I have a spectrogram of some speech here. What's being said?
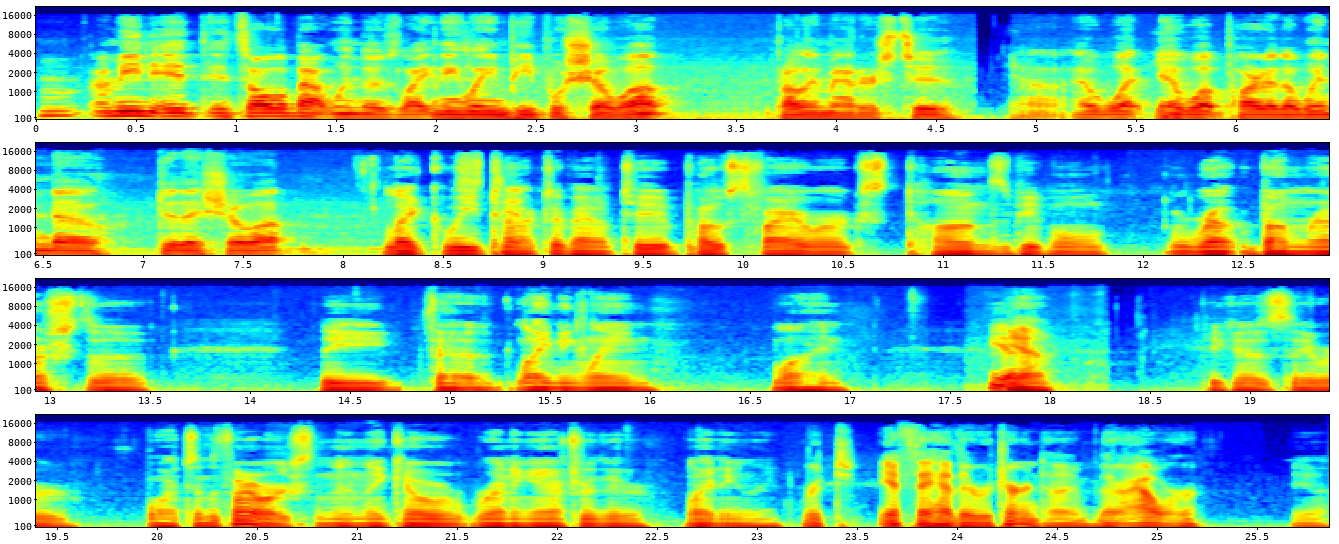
Hmm, I mean, it, it's all about when those lightning lane people show up. Probably matters too. Yeah. Uh, at what Yeah. at what part of the window do they show up? Like we Still- talked about too, post fireworks, tons of people ru- bum rush the the uh, lightning lane line Yeah. because they were watching the fireworks, and then they go running after their lightning lane. Ret- if they had their return time, their hour. Yeah,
